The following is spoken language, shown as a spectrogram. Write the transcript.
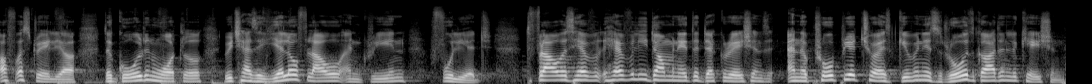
of Australia, the golden wattle, which has a yellow flower and green foliage. The flowers hev heavily dominate the decorations, an appropriate choice given its rose garden location.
